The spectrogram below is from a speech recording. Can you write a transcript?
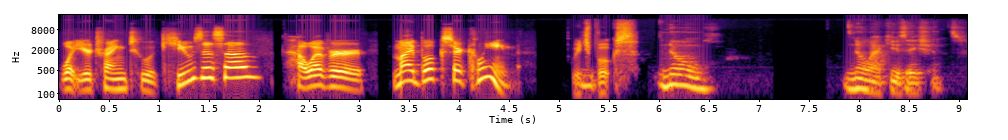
what you're trying to accuse us of. However, my books are clean." Which books? No, no accusations.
